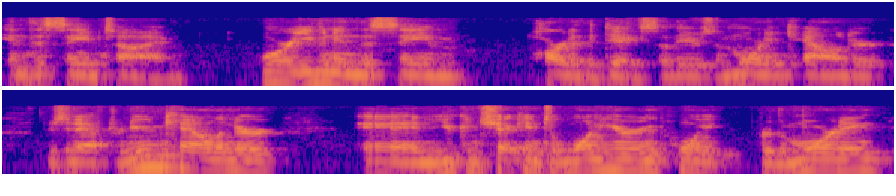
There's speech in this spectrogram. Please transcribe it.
in the same time, or even in the same part of the day. So there's a morning calendar, there's an afternoon calendar, and you can check into one hearing point for the morning.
